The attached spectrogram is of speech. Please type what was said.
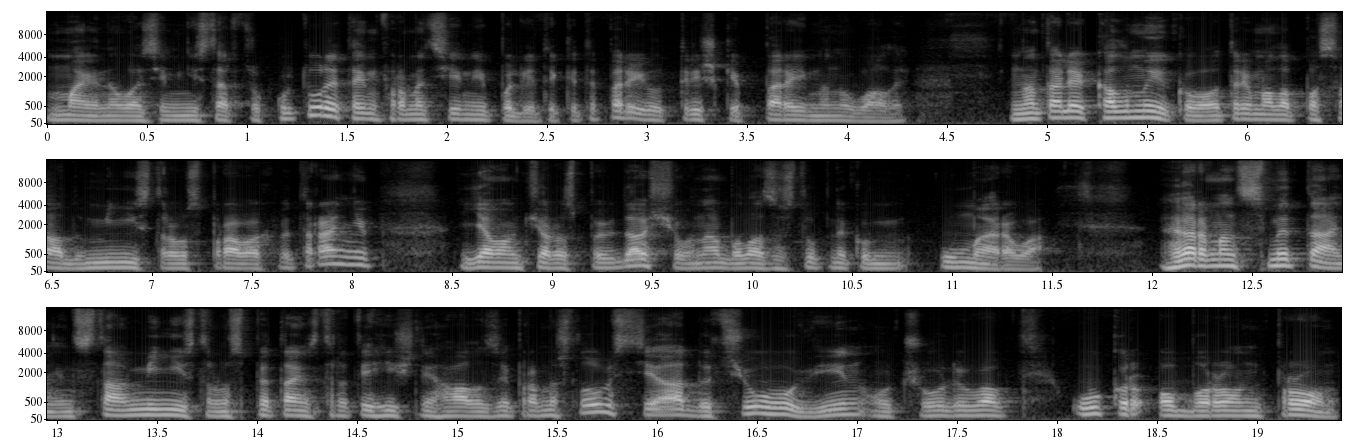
Маю на увазі Міністерство культури та інформаційної політики. Тепер його трішки перейменували. Наталія Калмикова отримала посаду міністра у справах ветеранів. Я вам вчора розповідав, що вона була заступником Умерова. Герман Сметанін став міністром з питань стратегічних галузей промисловості, а до цього він очолював Укроборонпром.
